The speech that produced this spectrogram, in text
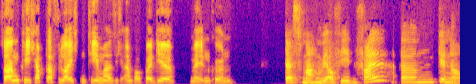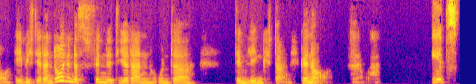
sagen, okay, ich habe da vielleicht ein Thema, sich einfach bei dir melden können. Das machen wir auf jeden Fall. Ähm, genau, gebe ich dir dann durch und das findet ihr dann unter dem Link dann. Genau. Ja. Jetzt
